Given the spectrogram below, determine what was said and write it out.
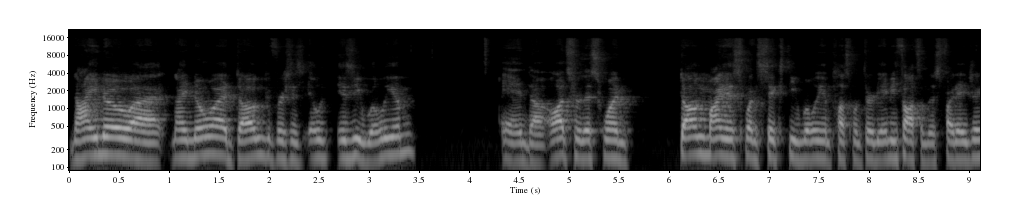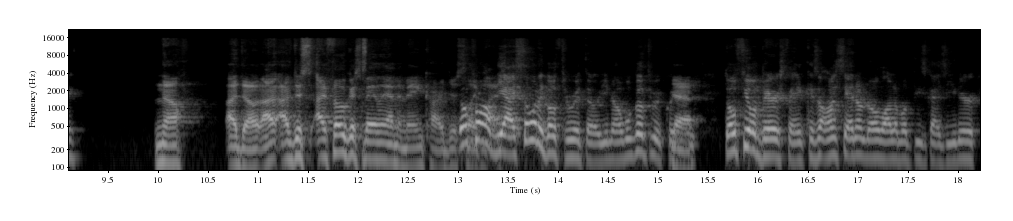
Nino uh, Nainoa Dung versus Izzy William, and uh, odds for this one: Dung minus one sixty, William plus one thirty. Any thoughts on this fight, AJ? No, I don't. I, I just I focus mainly on the main card. Just no like problem. My, yeah, I still want to go through it though. You know, we'll go through it quickly. Yeah. Don't feel embarrassed, man, because honestly, I don't know a lot about these guys either.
